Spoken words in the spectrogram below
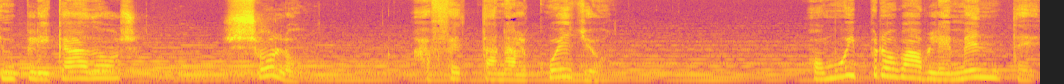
implicados solo afectan al cuello o muy probablemente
